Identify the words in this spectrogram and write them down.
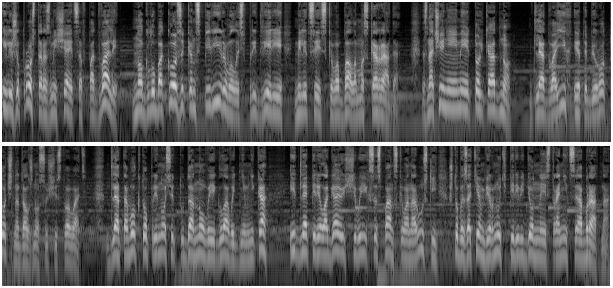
или же просто размещается в подвале, но глубоко законспирировалась в преддверии милицейского бала маскарада. Значение имеет только одно – для двоих это бюро точно должно существовать. Для того, кто приносит туда новые главы дневника и для перелагающего их с испанского на русский, чтобы затем вернуть переведенные страницы обратно.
